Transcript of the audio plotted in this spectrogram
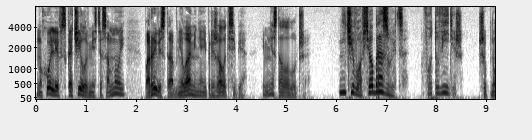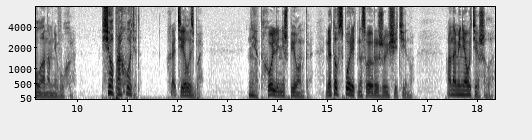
Но Холли вскочила вместе со мной, порывисто обняла меня и прижала к себе. И мне стало лучше. «Ничего, все образуется. Вот увидишь», — шепнула она мне в ухо. «Все проходит». Хотелось бы. Нет, Холли не шпионка. Готов спорить на свою рыжую щетину. Она меня утешила.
